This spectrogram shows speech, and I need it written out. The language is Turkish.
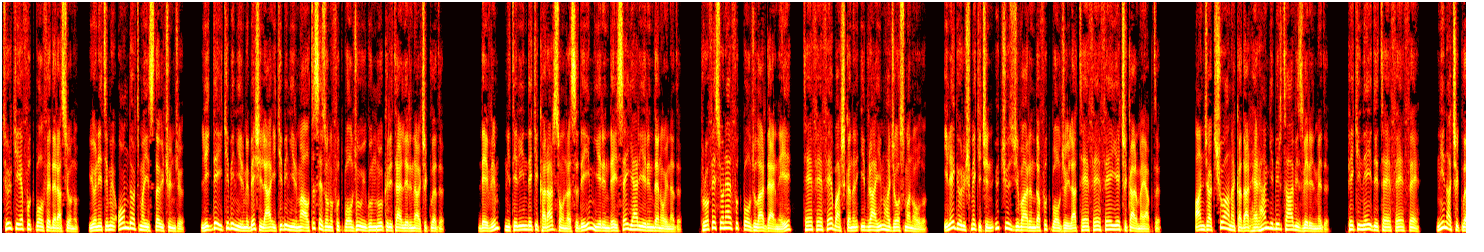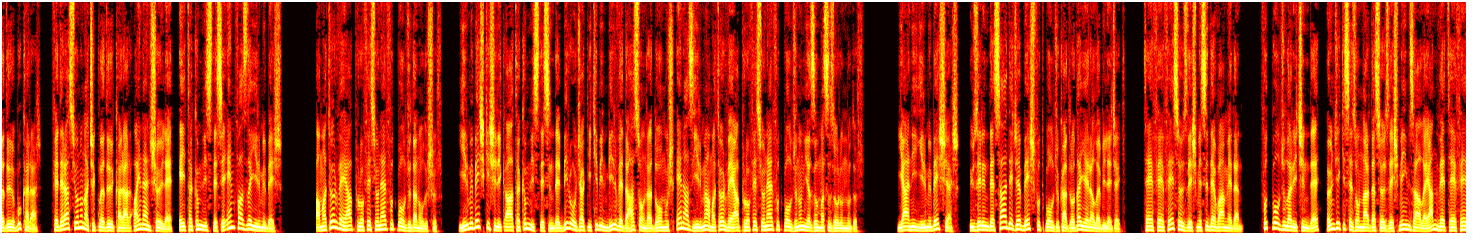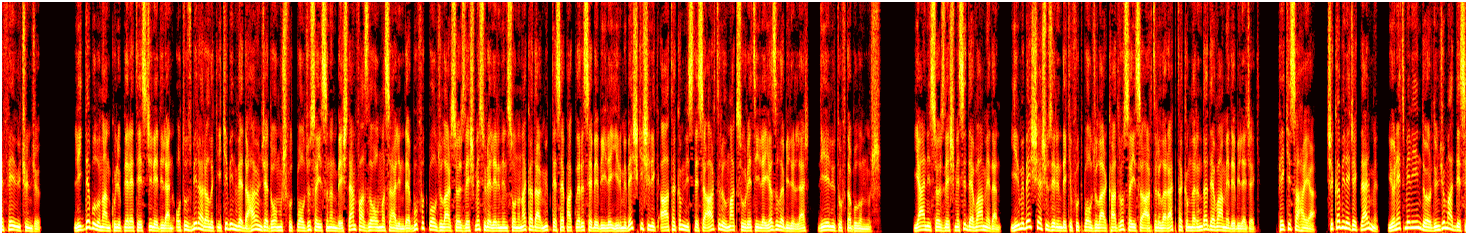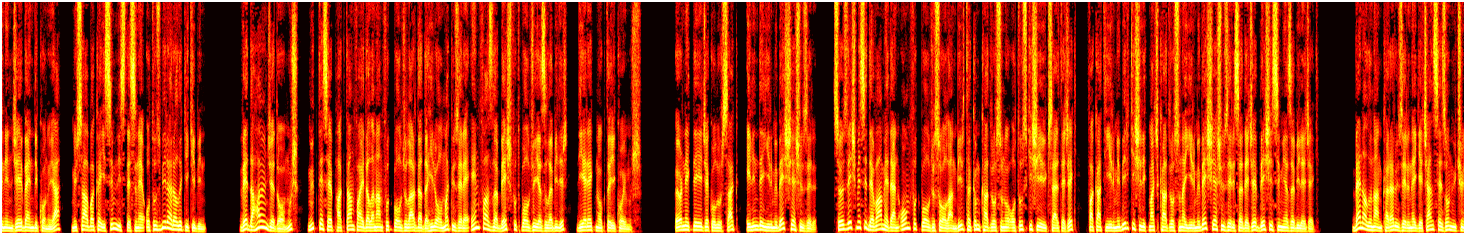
Türkiye Futbol Federasyonu, yönetimi 14 Mayıs'ta 3. Ligde 2025 ila 2026 sezonu futbolcu uygunluğu kriterlerini açıkladı. Devrim, niteliğindeki karar sonrası deyim yerindeyse yer yerinden oynadı. Profesyonel Futbolcular Derneği, TFF Başkanı İbrahim Hacı Osmanoğlu, ile görüşmek için 300 civarında futbolcuyla TFF'ye çıkarma yaptı. Ancak şu ana kadar herhangi bir taviz verilmedi. Peki neydi TFF'nin açıkladığı bu karar? Federasyonun açıkladığı karar aynen şöyle, E takım listesi en fazla 25. Amatör veya profesyonel futbolcudan oluşur. 25 kişilik A takım listesinde 1 Ocak 2001 ve daha sonra doğmuş en az 20 amatör veya profesyonel futbolcunun yazılması zorunludur. Yani 25 yaş, üzerinde sadece 5 futbolcu kadroda yer alabilecek. TFF sözleşmesi devam eden. Futbolcular için de, önceki sezonlarda sözleşme imzalayan ve TFF 3. Ligde bulunan kulüplere tescil edilen 31 Aralık 2000 ve daha önce doğmuş futbolcu sayısının 5'ten fazla olması halinde bu futbolcular sözleşme sürelerinin sonuna kadar müktesep hakları sebebiyle 25 kişilik A takım listesi artırılmak suretiyle yazılabilirler, diye lütufta bulunmuş. Yani sözleşmesi devam eden, 25 yaş üzerindeki futbolcular kadro sayısı artırılarak takımlarında devam edebilecek. Peki sahaya, çıkabilecekler mi? Yönetmeliğin dördüncü maddesinin C bendi konuya, müsabaka isim listesine 31 Aralık 2000 ve daha önce doğmuş, müktesep haktan faydalanan futbolcular da dahil olmak üzere en fazla 5 futbolcu yazılabilir, diyerek noktayı koymuş. Örnekleyecek olursak, elinde 25 yaş üzeri. Sözleşmesi devam eden 10 futbolcusu olan bir takım kadrosunu 30 kişiye yükseltecek, fakat 21 kişilik maç kadrosuna 25 yaş üzeri sadece 5 isim yazabilecek. Ben alınan karar üzerine geçen sezon 3.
